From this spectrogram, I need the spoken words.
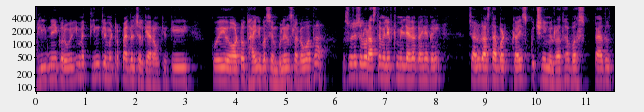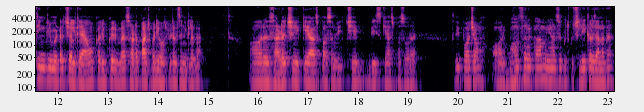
बिलीव नहीं करोगे कि मैं तीन किलोमीटर पैदल चल के आ रहा हूँ, क्योंकि कोई ऑटो था ही नहीं, बस एंबुलेंस लगा हुआ था। मैं सोचा चलो रास्ते में लिफ्ट मिल जाएगा कहीं ना कहीं। चालू रास्ता बट गाइस कुछ नहीं मिल रहा था। बस पैदल तीन किलोमीटर चल के आया हूँ। करीब करीब मैं साढ़े पाँच बजे हॉस्पिटल से निकला था। और साढ़े छः के आसपास, अभी छः बीस के आसपास हो रहा है। तभी पहुँचा हूँ और बहुत सारा काम है। यहाँ से कुछ कुछ लेकर जाना था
